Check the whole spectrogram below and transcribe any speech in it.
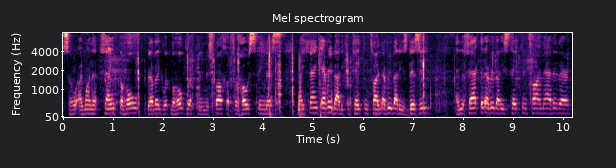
So I want to thank the whole Rabbi Glick, the whole Glickman Mishpacha for hosting this. And I thank everybody for taking time. Everybody's busy. And the fact that everybody's taken time out of there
